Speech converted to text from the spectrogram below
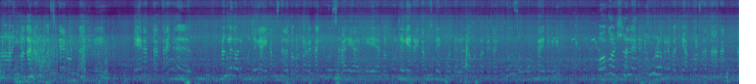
ಆ, ಇವಾಗ ನಾವು ಅರಸೀಕೆರೆಗೆ ಹೋಗ್ತಾ ಇದ್ದೀವಿ ಏನಂತಂದರೆ ಮಂಗಳಗೌರಿ ಪೂಜೆಗೆ ಐಟಮ್ಸ್ನೆಲ್ಲ ತೊಗೊಂಡು ಬರಬೇಕಾಗಿತ್ತು ಸ್ಯಾರಿ ಆಗಲಿ ಅಥವಾ ಪೂಜೆಗೆ ಏನು ಐಟಮ್ಸ್ ಬೇಕು ಅದೆಲ್ಲ ತೊಗೊಂಡು ಬರಬೇಕಾಗಿತ್ತು ಸೊ ಹೋಗ್ತಾ ಇದ್ದೀವಿ. ಹೋಗೋ ಅಷ್ಟರಲ್ಲೇನೆ ಊರೊಳಗಡೆ ಬಂದ್ವಿ. ಅಫ್ಕೋರ್ಸ್ ನನ್ನ ನನ್ನ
